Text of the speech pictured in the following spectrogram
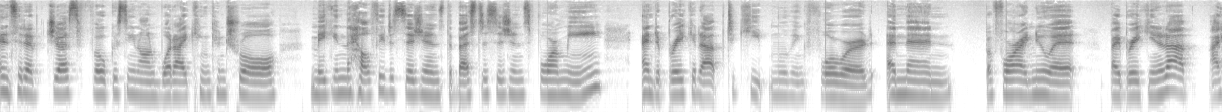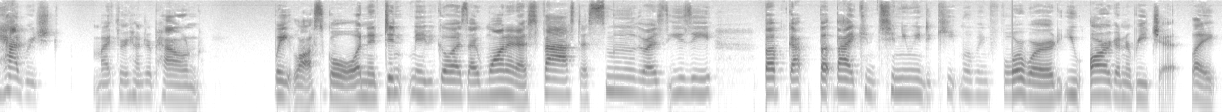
instead of just focusing on what I can control, making the healthy decisions, the best decisions for me, and to break it up to keep moving forward. And then before I knew it, by breaking it up, I had reached my 300 pound weight loss goal. And it didn't maybe go as I wanted, as fast, as smooth, or as easy. But, but by continuing to keep moving forward, you are going to reach it. Like,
